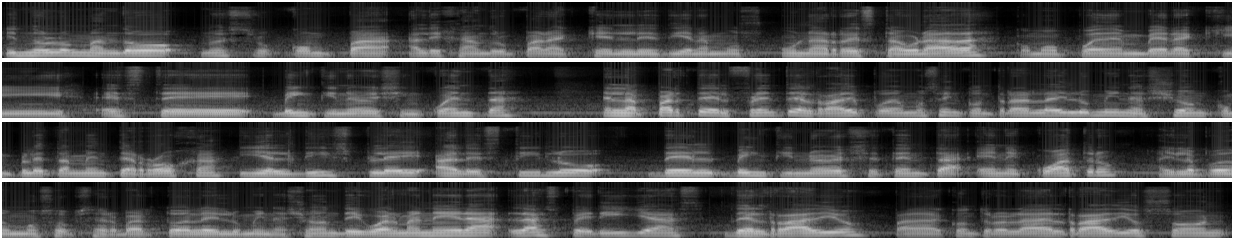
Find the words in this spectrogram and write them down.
y nos lo mandó nuestro compa Alejandro para que le diéramos una restaurada. Como pueden ver aquí este 2950 en la parte del frente del radio podemos encontrar la iluminación completamente roja y el display al estilo del 2970N4. Ahí le podemos observar toda la iluminación. De igual manera, las perillas del radio para controlar el radio son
